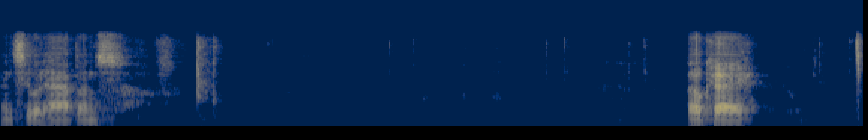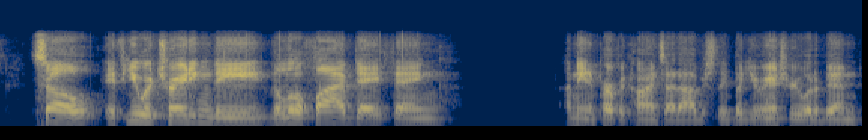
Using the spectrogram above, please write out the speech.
and see what happens. Okay. So if you were trading the, the little five-day thing, I mean in perfect hindsight, obviously, but your entry would have been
